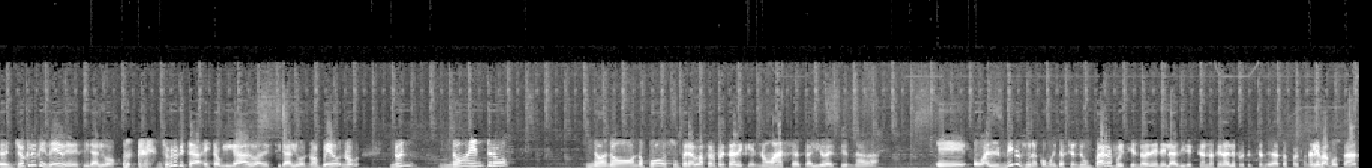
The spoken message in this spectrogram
Eh, yo creo que debe decir algo. Yo creo que está, está obligado a decir algo. No veo, no, no, no entro, no, no, no puedo superar la sorpresa de que no haya salido a decir nada. Eh, o al menos una comunicación de un párrafo diciendo desde la Dirección Nacional de Protección de Datos Personales vamos a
